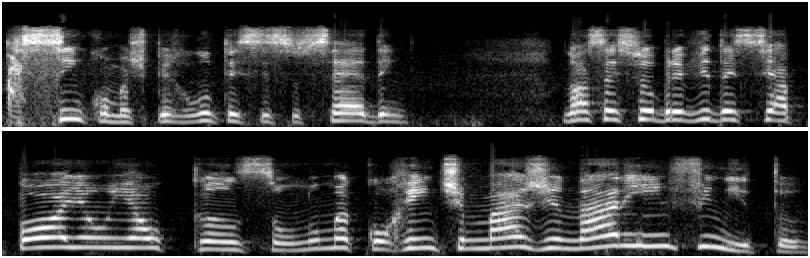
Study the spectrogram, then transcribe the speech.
Assim como as perguntas se sucedem, nossas sobrevidas se apoiam e alcançam numa corrente imaginária e infinita,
